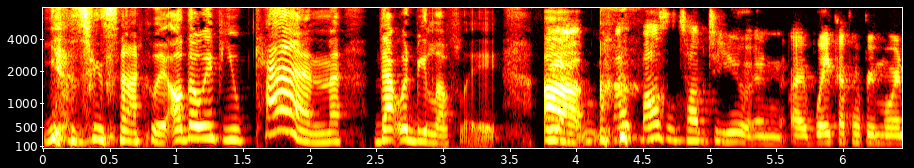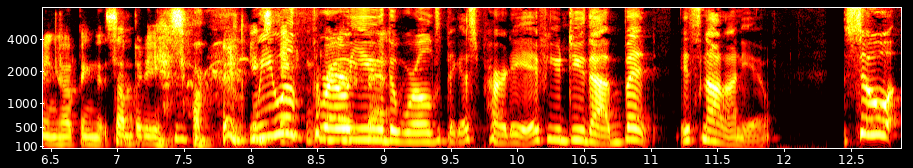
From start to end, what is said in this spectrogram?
Yes, exactly. Although if you can, that would be lovely. Yeah, um, Mazel tov to you. And I wake up every morning hoping that somebody is already. we will throw you the world's biggest party if you do that, but it's not on you. So,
